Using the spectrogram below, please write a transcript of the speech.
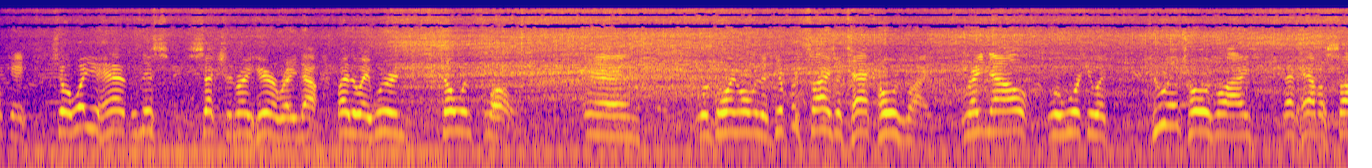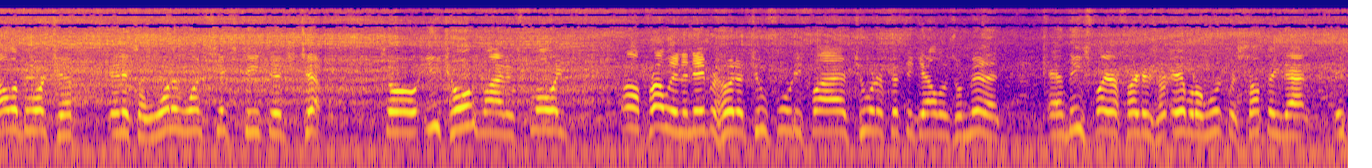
Okay, so what you have in this section right here, right now, by the way, we're in show and flow, and we're going over the different size attack hose lines. Right now, we're working with two inch hose lines that have a solid bore tip, and it's a one and one sixteenth inch tip. So each hose line is flowing, oh, probably in the neighborhood of 245, 250 gallons a minute. And these firefighters are able to work with something that is,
